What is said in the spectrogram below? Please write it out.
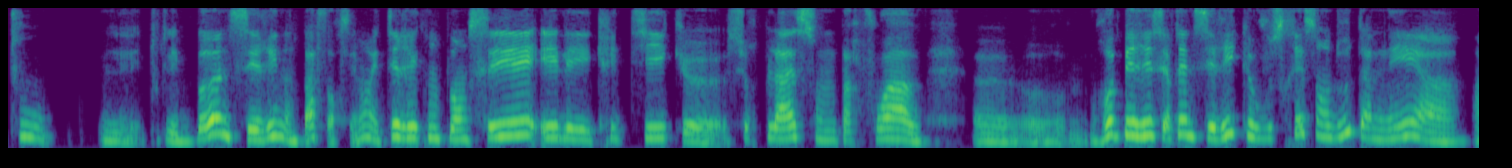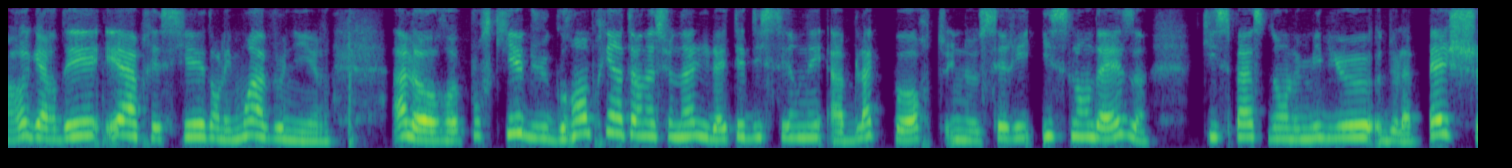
tout toutes les bonnes séries n'ont pas forcément été récompensées et les critiques euh, sur place ont parfois euh, repéré certaines séries que vous serez sans doute amenés à, regarder et à apprécier dans les mois à venir. Alors, pour ce qui est du Grand Prix international, il a été discerné à Blackport, une série islandaise qui se passe dans le milieu de la pêche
